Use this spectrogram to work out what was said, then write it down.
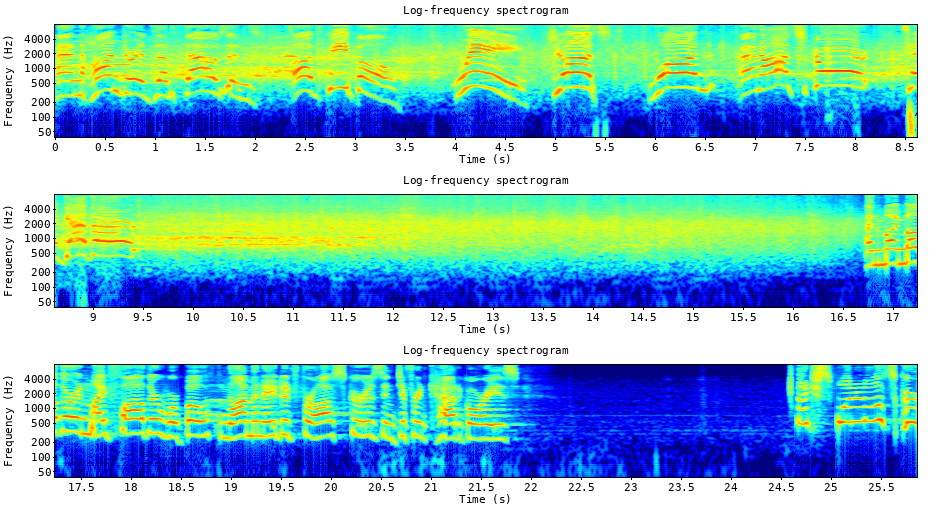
and hundreds of thousands of people. We just won an Oscar together. And my mother and my father were both nominated for Oscars in different categories. I just won an Oscar.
